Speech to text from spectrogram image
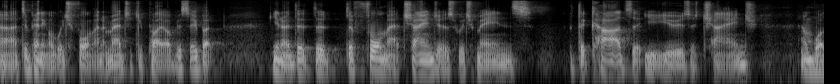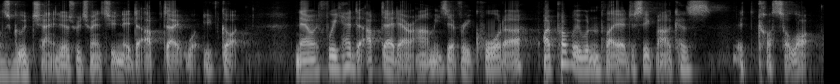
uh, depending on which format of Magic you play, obviously. But you know, the, the the format changes, which means the cards that you use are change, and what's mm-hmm. good changes, which means you need to update what you've got. Now, if we had to update our armies every quarter, I probably wouldn't play Age of Sigmar because it costs a lot.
